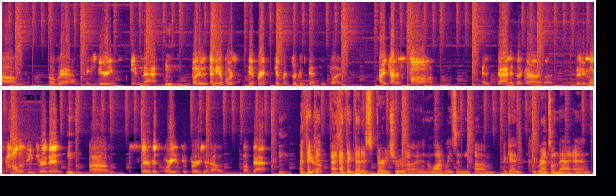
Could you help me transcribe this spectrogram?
um, program experience in that Mhm. but it was, I mean, of course, different different circumstances. But I kind of saw as that as a kind of a maybe more policy driven, Mhm. um, service oriented version of of that. I think Yeah. that I, I think that is very true uh, in a lot of ways. And um, again, congrats on that, and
